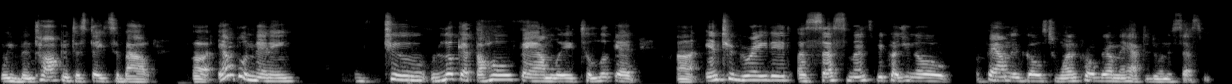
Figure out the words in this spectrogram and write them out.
we've been talking to states about uh, implementing to look at the whole family, to look at uh, integrated assessments, because, you know, family goes to one program, they have to do an assessment.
